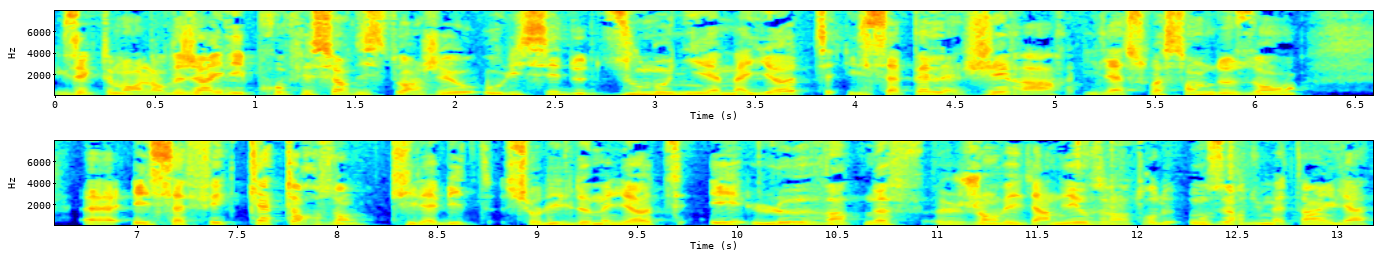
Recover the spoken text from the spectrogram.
Exactement. Alors déjà, il est professeur d'histoire géo au lycée de Dzoumoni à Mayotte. Il s'appelle Gérard, il a 62 ans. Euh, et ça fait 14 ans qu'il habite sur l'île de Mayotte. Et le 29 janvier dernier, aux alentours de 11h du matin, il a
